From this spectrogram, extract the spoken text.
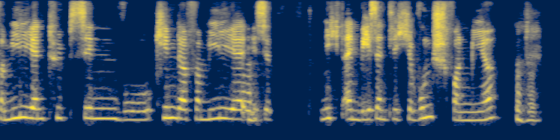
Familientyp sind, wo Kinder, Familie mhm. ist jetzt nicht ein wesentlicher Wunsch von mir. Mhm.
